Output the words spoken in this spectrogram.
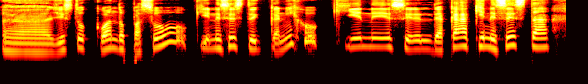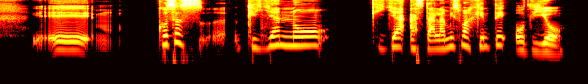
Ah, ¿Y esto cuándo pasó? ¿Quién es este canijo? ¿Quién es el de acá? ¿Quién es esta? Eh, cosas que ya no, que ya hasta la misma gente odió.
